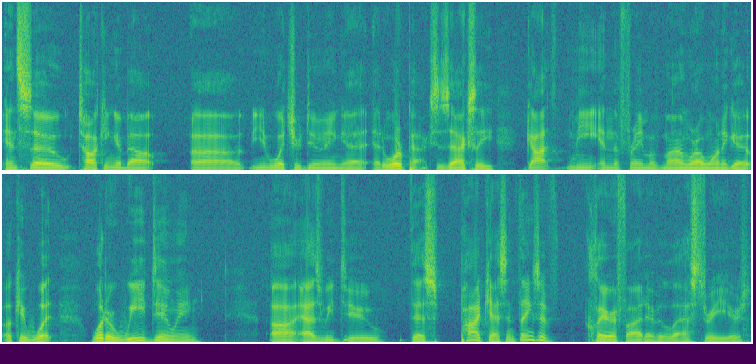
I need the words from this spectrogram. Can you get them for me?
And so talking about uh, you know, what you're doing at, at Orapax has actually got me in the frame of mind where I want to go. Okay, what what are we doing uh, as we do this podcast? And things have clarified over the last three years.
